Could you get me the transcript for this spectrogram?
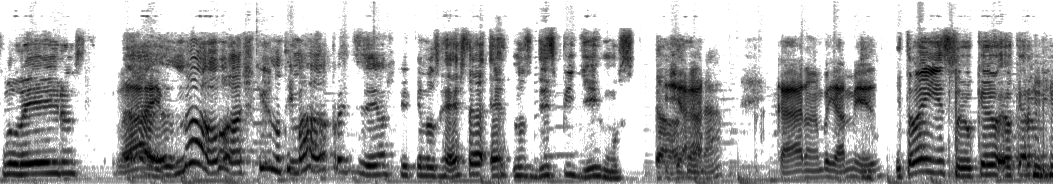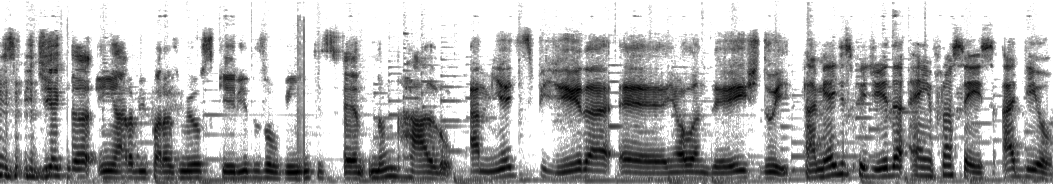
Fuleiros. Vai, Ah, não, acho que não tem mais nada pra dizer. Acho que o que nos resta é nos despedirmos. tá? Já. Será? caramba, já mesmo. Então é isso. Eu quero, eu quero me despedir aqui em árabe para os meus queridos ouvintes. É não ralo. A minha despedida é em holandês do I. A minha despedida é em francês. Adio.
